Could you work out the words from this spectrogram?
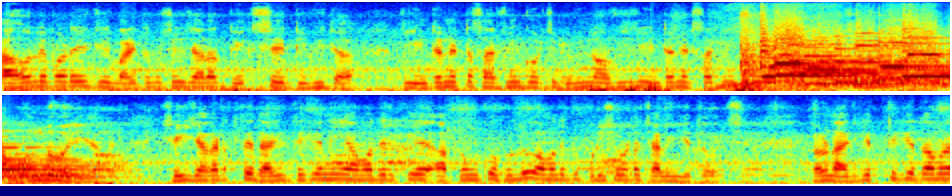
তাহলে পরে যে বাড়িতে বসে যারা দেখছে টিভিটা, যে ইন্টারনেটটা সার্ফিং করছে, বিভিন্ন অফিসে যে ইন্টারনেট সার্ফিং বন্ধ হয়ে যাবে। সেই জায়গাটাতে দাঁড়িয়ে থেকে নিয়ে আমাদেরকে আতঙ্ক হলেও আমাদেরকে পরিষেবাটা চালিয়ে যেতে হচ্ছে। কারণ আজকের থেকে তো আমরা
